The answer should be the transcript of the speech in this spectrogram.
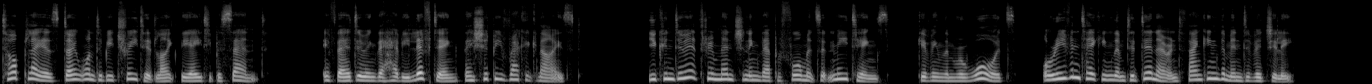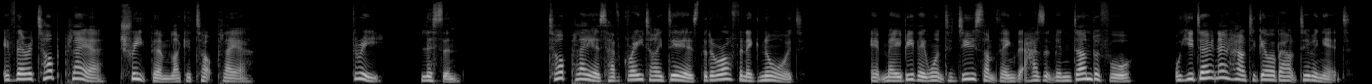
Top players don't want to be treated like the 80%. If they're doing the heavy lifting, they should be recognized. You can do it through mentioning their performance at meetings, giving them rewards, or even taking them to dinner and thanking them individually. If they're a top player, treat them like a top player. 3. Listen. Top players have great ideas that are often ignored. It may be they want to do something that hasn't been done before, or you don't know how to go about doing it.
